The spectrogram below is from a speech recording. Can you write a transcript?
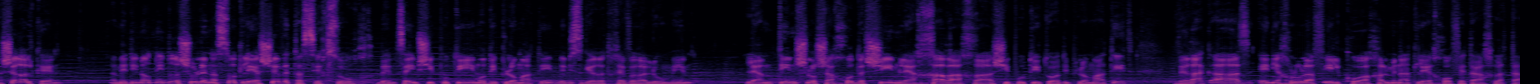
אשר על כן, המדינות נדרשו לנסות ליישב את הסכסוך באמצעים שיפוטיים או דיפלומטיים במסגרת חבר הלאומים, להמתין שלושה חודשים לאחר ההכרעה השיפוטית או הדיפלומטית, ורק אז הן יכלו להפעיל כוח על מנת לאכוף את ההחלטה.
